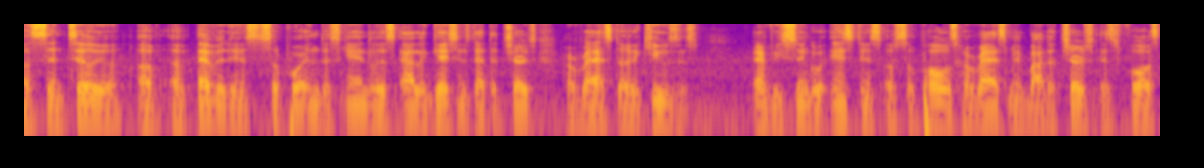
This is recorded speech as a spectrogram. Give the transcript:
a scintilla of, of evidence supporting the scandalous allegations that the church harassed the accusers. Every single instance of supposed harassment by the church is false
